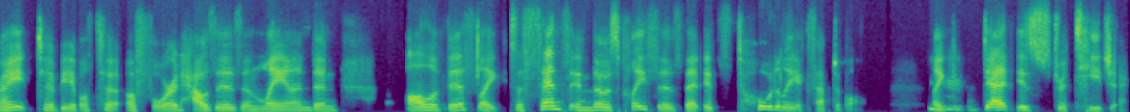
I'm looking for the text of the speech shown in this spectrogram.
right? To be able to afford houses and land and all of this like it's a sense in those places that it's totally acceptable. Like mm-hmm. debt is strategic.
